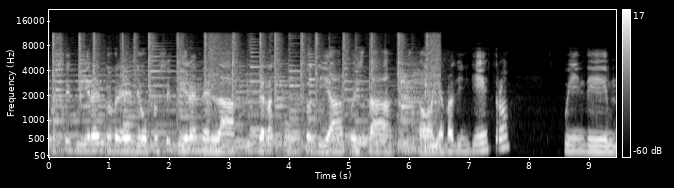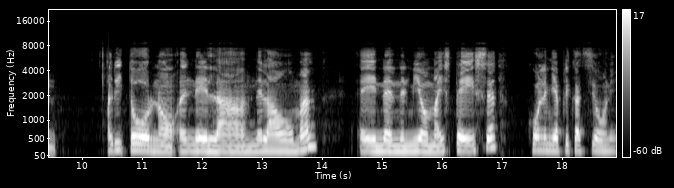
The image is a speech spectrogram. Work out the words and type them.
proseguire dovrei, devo proseguire nella, nel racconto di uh, questa storia vado indietro quindi ritorno eh, nella, nella home e nel, nel mio MySpace con le mie applicazioni.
